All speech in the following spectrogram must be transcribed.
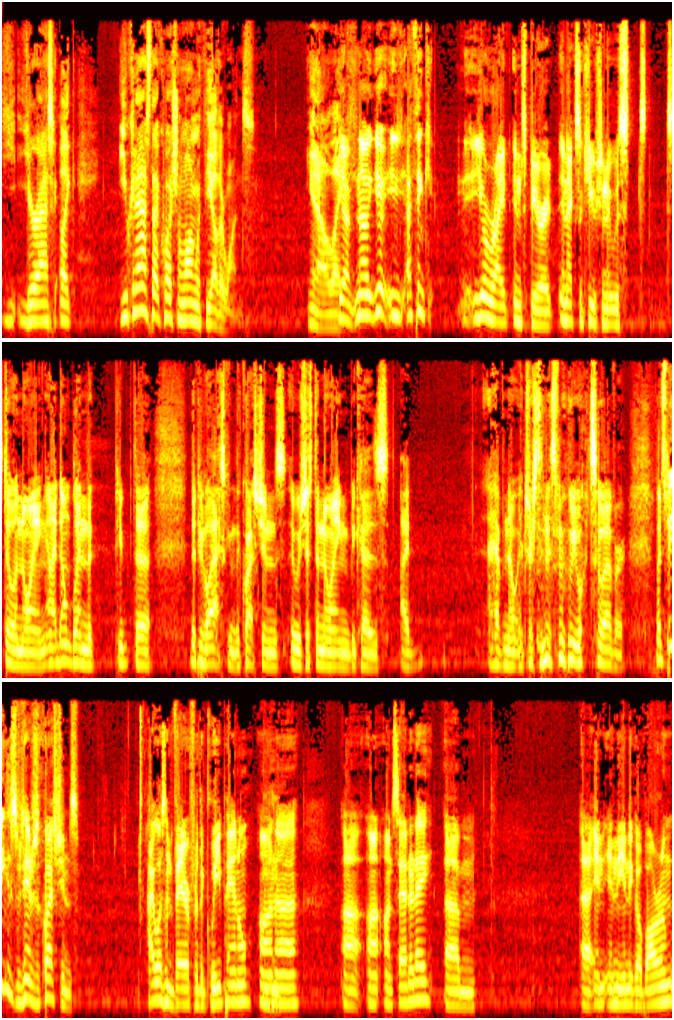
you're asking, like you can ask that question along with the other ones. You know, like Yeah, no, you- I think you're right in spirit. In execution, it was s- still annoying, and I don't blame the peop the the people asking the questions. It was just annoying because I have no interest in this movie whatsoever. But speaking of substantial questions, I wasn't there for the Glee panel on uh, uh, on on Saturday. Um, uh, in in the Indigo Ballroom,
